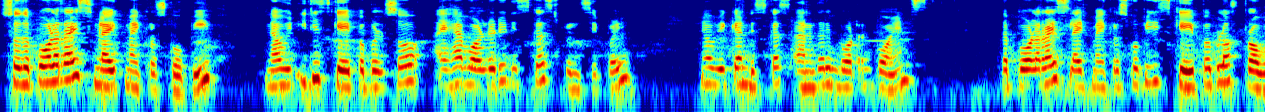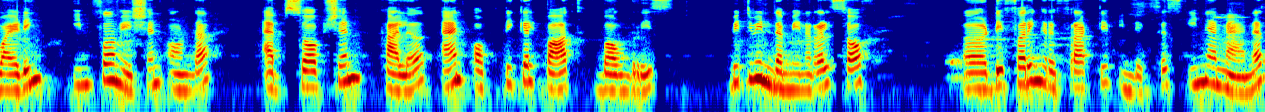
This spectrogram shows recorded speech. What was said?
So the polarized light microscopy now it, it is capable so i have already discussed principle now we can discuss another important points the polarized light microscopy is capable of providing information on the absorption color and optical path boundaries between the minerals of uh, differing refractive indexes in a manner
